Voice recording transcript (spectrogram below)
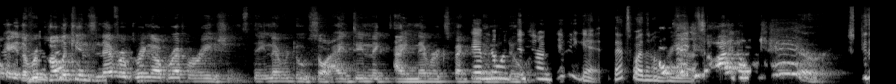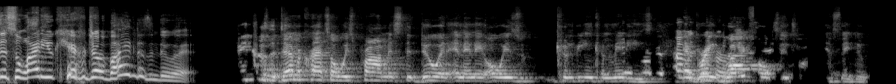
okay, the Republicans never bring up reparations. They never do. So I didn't. I never expected They have them no to do it. intention on giving it. That's why they don't bring Okay, it up. so I don't care So why do you care if Joe Biden doesn't do it? Because the Democrats always promise to do it, and then they always convene committees and bring black folks into it. Yes, they do.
